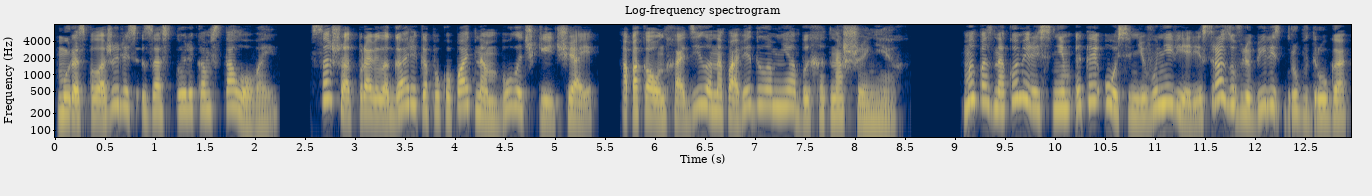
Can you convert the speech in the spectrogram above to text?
Мы расположились за столиком в столовой. Саша отправила Гарика покупать нам булочки и чай, а пока он ходил, она поведала мне об их отношениях. Мы познакомились с ним этой осенью в универе и сразу влюбились друг в друга.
